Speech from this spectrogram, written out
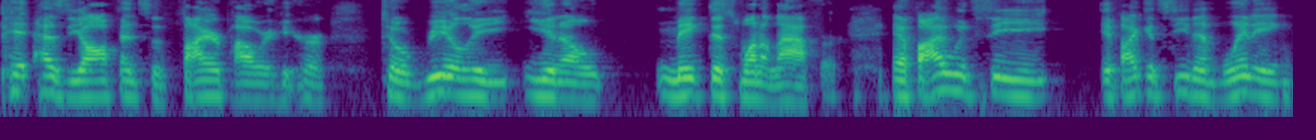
Pitt has the offensive firepower here to really, you know, make this one a laugher. If I would see if I could see them winning,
